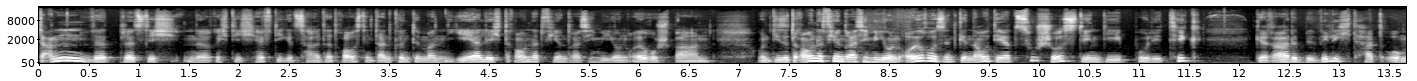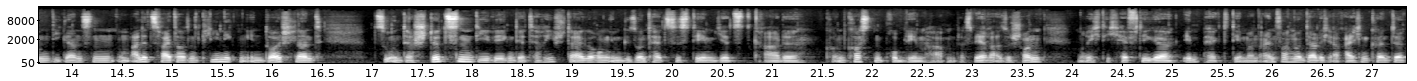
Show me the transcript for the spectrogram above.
dann wird plötzlich eine richtig heftige Zahl daraus, denn dann könnte man jährlich 334 Millionen Euro sparen. Und diese 334 Millionen Euro sind genau der Zuschuss, den die Politik gerade bewilligt hat, um die ganzen, um alle 2000 Kliniken in Deutschland zu unterstützen, die wegen der Tarifsteigerung im Gesundheitssystem jetzt gerade ein Kostenproblem haben. Das wäre also schon ein richtig heftiger Impact, den man einfach nur dadurch erreichen könnte,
